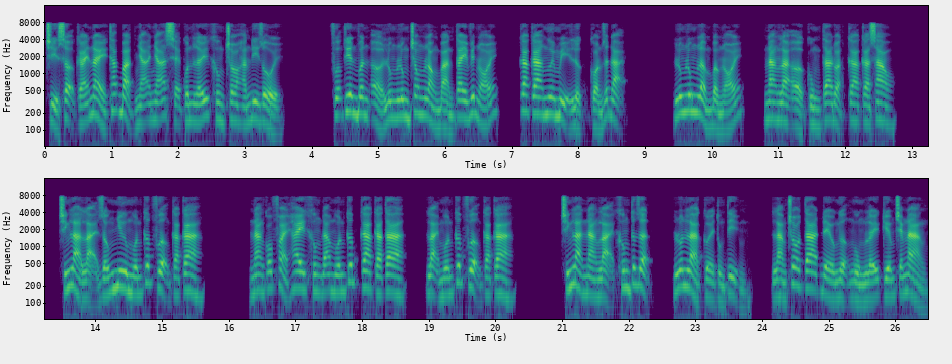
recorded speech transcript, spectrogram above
chỉ sợ cái này thác bạt nhã nhã sẽ quân lấy không cho hắn đi rồi. Phượng Thiên Vân ở lung lung trong lòng bàn tay viết nói, ca ca ngươi mị lực còn rất đại. Lung lung lẩm bẩm nói, nàng là ở cùng ta đoạt ca ca sao? Chính là lại giống như muốn cướp Phượng ca ca. Nàng có phải hay không đã muốn cướp ca ca ta, lại muốn cướp Phượng ca ca? Chính là nàng lại không tức giận, luôn là cười tủm tỉm, làm cho ta đều ngượng ngùng lấy kiếm chém nàng.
